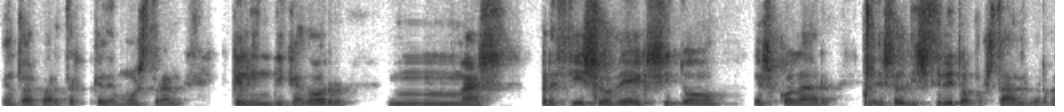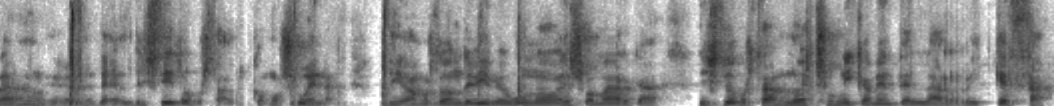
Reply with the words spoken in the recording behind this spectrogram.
en todas partes que demuestran que el indicador más preciso de éxito escolar es el distrito postal, ¿verdad? El distrito postal, como suena, digamos, dónde vive uno, eso marca. El distrito postal no es únicamente la riqueza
